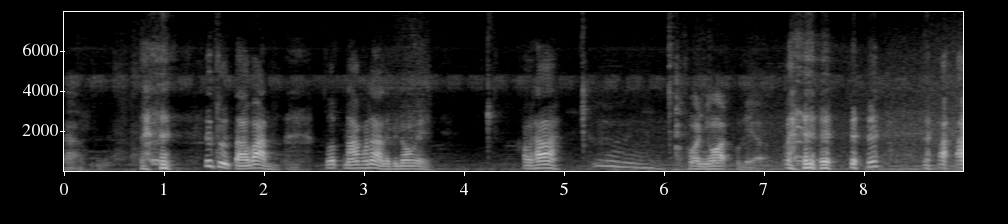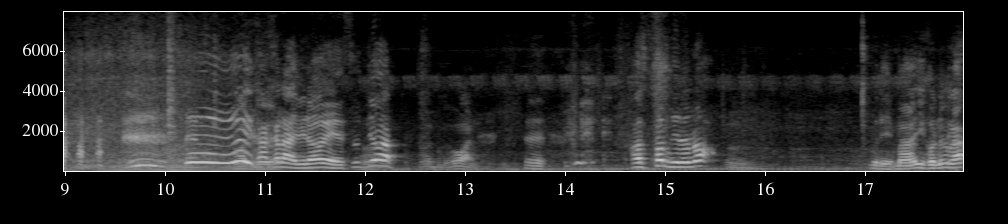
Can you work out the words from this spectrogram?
กาปูสุดตาบ้านสดน้ำขนาดเลยพี่น้องเอ้ยเข้าท่าพอยอดผู้เดียวเฮ้ยข้าขนาดพี่น้องเอ้ยสุดยอดมันเบื่ออ่อนเออเอาซ้ำนี่แล้วเนาะอืมบ่ได้มาอีกคนนึงละ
